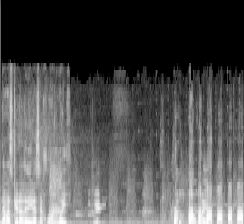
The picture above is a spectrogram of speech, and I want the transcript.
Nada más que no le digas a Huawei. A Huawei.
